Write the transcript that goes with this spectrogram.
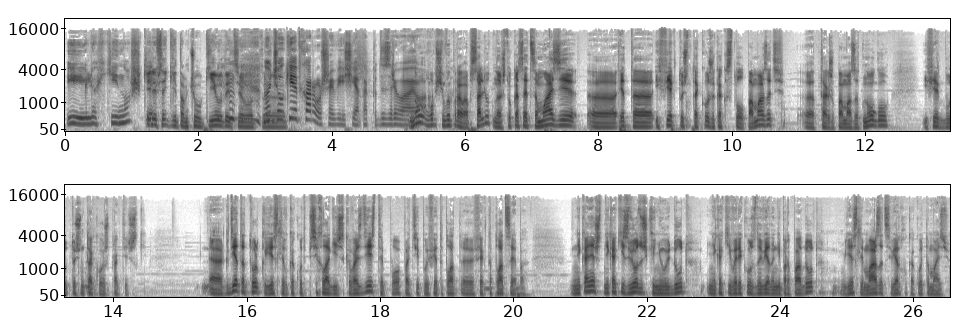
и легкие ножки. Или всякие там чулки вот эти вот. Но э, чулки это хорошая вещь, я так подозреваю. Ну, в общем, вы правы абсолютно. Что касается мази, э, это эффект точно такой же, как стол помазать, э, также помазать ногу, эффект будет точно такой же практически. Э, Где-то только если какое-то психологическое воздействие по, по типу эффекта, э, эффекта плацебо. Не, конечно, никакие звездочки не уйдут, никакие варикозные вены не пропадут, если мазать сверху какой-то мазью.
